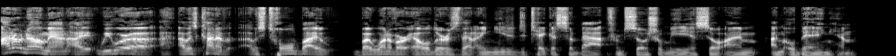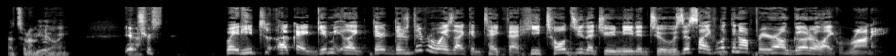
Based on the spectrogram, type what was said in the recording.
I don't know, man. I we were, uh, I was kind of, I was told by by one of our elders that I needed to take a sabbat from social media, so I'm I'm obeying him. That's what I'm Really? doing. Yeah. Interesting. Wait, he t- okay? Give me like there, there's different ways I could take that. He told you that you needed to. Was this like looking out for your own good or like Ronnie?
